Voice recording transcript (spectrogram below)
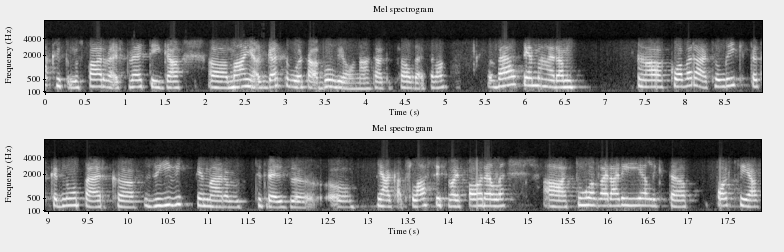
atkritumus pārvērst vērtīgā uh, mājās gatavotā buļļonā, tātad saldētavā. Vēl, piemēram, uh, ko varētu likt, tad, kad nopērk uh, zīvi, piemēram, citreiz uh, jā, kāds lasis vai forele, uh, to var arī ielikt uh, porcijās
